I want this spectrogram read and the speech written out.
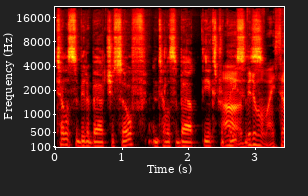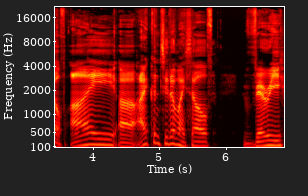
tell us a bit about yourself and tell us about the Extra Ah, Pieces. a bit about myself. I uh, I consider myself very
